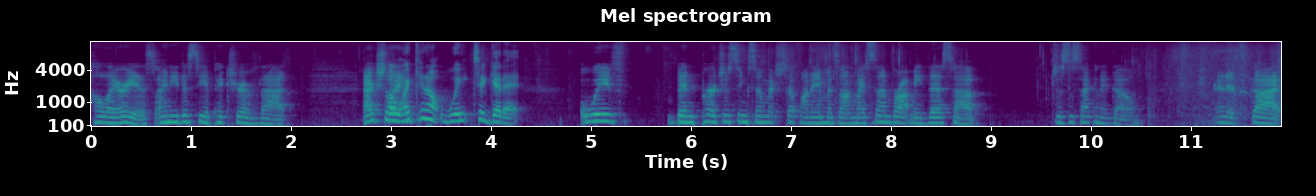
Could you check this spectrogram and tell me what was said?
hilarious. I need to see a picture of that. Oh, Actually, Oh, I cannot wait to get it. we've been purchasing so much stuff on Amazon. My son brought me this up just a second ago. And it's got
